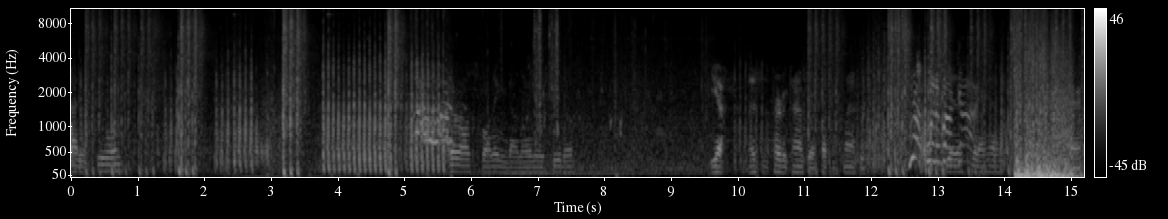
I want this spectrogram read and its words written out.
I didn't see one. They're all spawning down there near you though. Yeah, this is the perfect time for a fucking sniper. Drop one of our that's what guys! I have. Alright,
